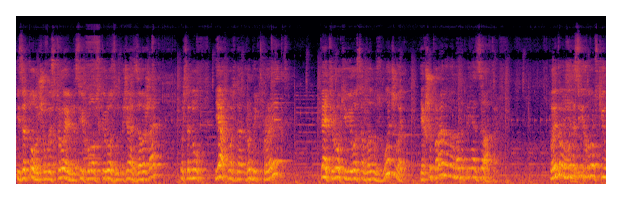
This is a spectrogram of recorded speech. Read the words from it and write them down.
із-за того, що ми строїмо на свій хлопський розум, починають заважати. Тому що ну, як можна робити проєкт, 5 років його узгоджувати, якщо пораненого треба прийняти завтра. Тому ми на свій хлопський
